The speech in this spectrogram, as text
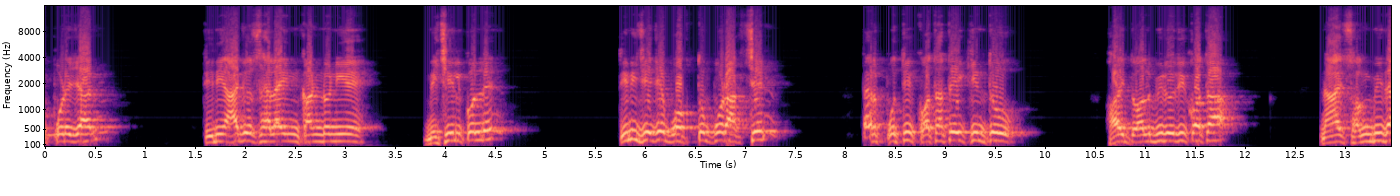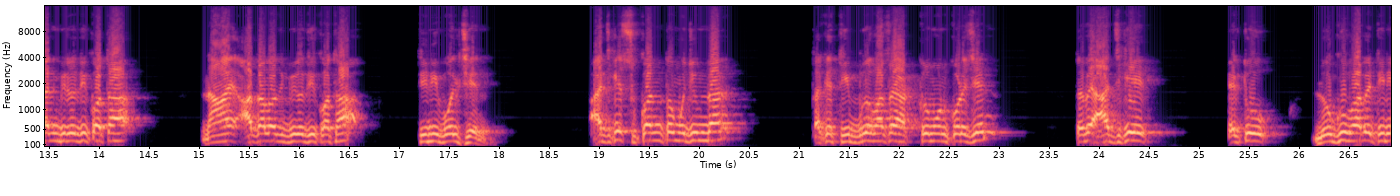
উপরে যান। তিনি আজও স্যালাইন কাণ্ড নিয়ে মিছিল করলেন। তিনি যে যে বক্তব্য রাখছেন, তার প্রতি কথাতেই কিন্তু হয় দল বিরোধী কথা, না হয় সংবিধান বিরোধী কথা, না হয় আদালত বিরোধী কথা, তিনি বলছেন। আজকে সুকান্ত মজুমদার তাকে তীব্র ভাষায় আক্রমণ করেছেন, তবে আজকে একটু লঘুভাবে তিনি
